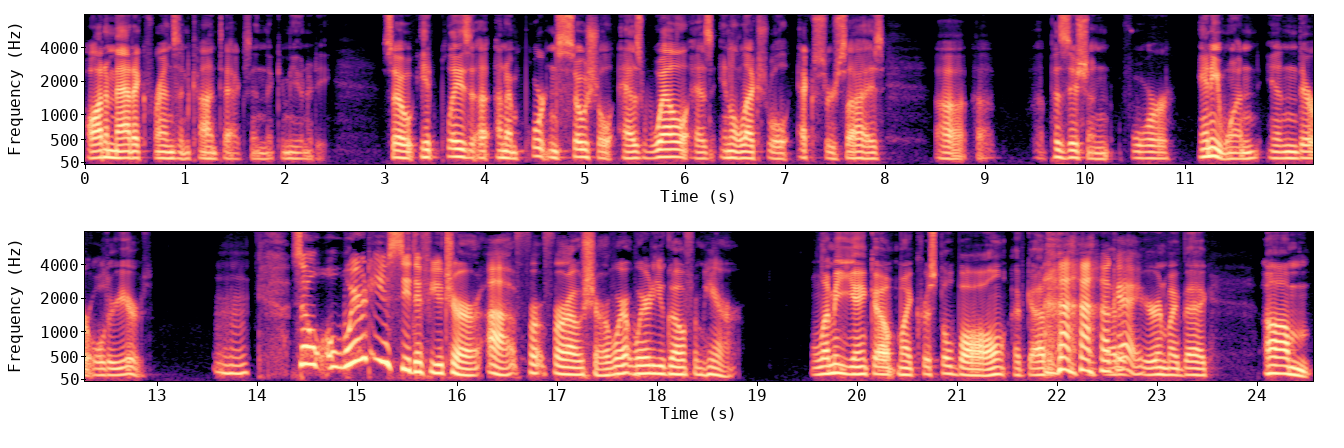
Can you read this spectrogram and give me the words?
automatic friends and contacts in the community. So it plays a, an important social as well as intellectual exercise uh, uh, position for anyone in their older years. Hmm So, where do you see the future uh, for for Osher? Where where do you go from here? Let me yank out my crystal ball. I've got it, I've got it here in my bag. Um,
